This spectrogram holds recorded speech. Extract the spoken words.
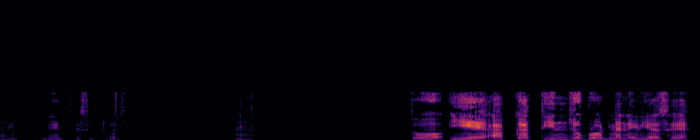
uncinate fasciculus. तो ये आपका तीन जो ब्रॉडमैन एरियाज़ है,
